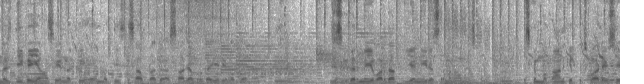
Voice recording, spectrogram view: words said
नज़दीक ही यहाँ से नदी है नदी से सापरा का शाहजहाँपुर का एरिया लग जाता है। जिसके घर में ये वारदात हुई है नीरज शर्मा नाम है इसका। इसके मकान के पिछवाड़े से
